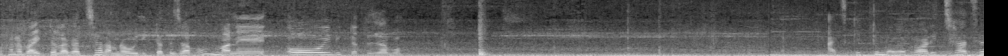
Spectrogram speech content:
ওখানে বাইকটা লাগাচ্ছে আর আমরা ওই দিকটাতে যাব। মানে ওই দিকটাতে যাব। আজকে একটু মোমো খাওয়ার ইচ্ছা আছে।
